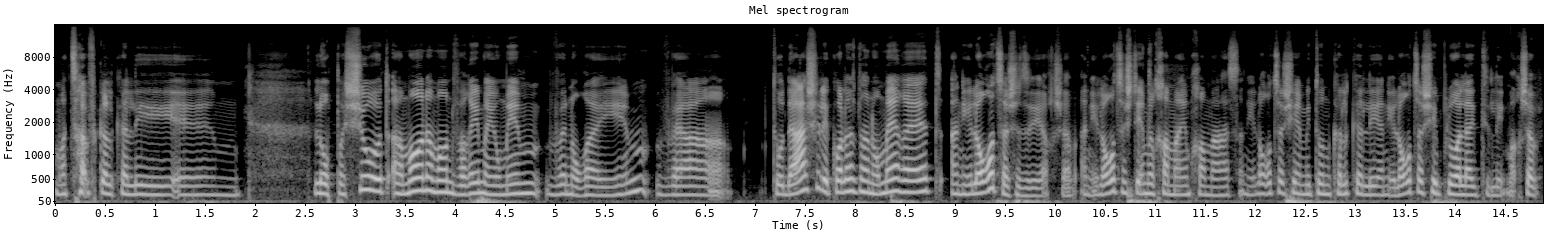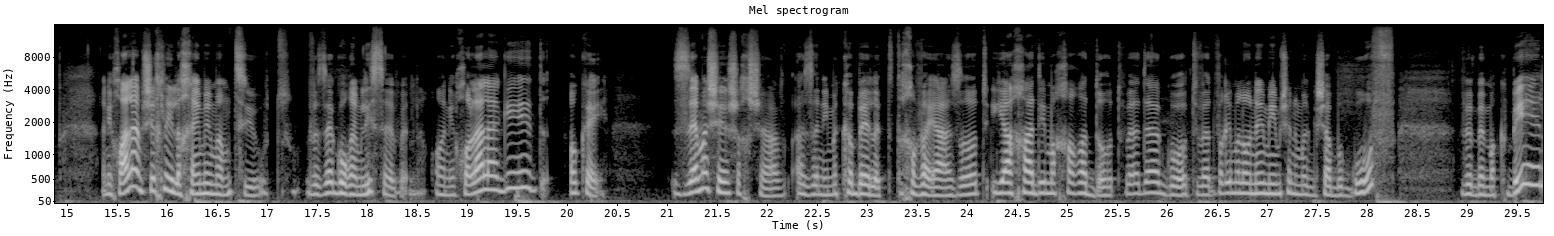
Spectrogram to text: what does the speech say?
מצב כלכלי אה, לא פשוט, המון המון דברים איומים ונוראים, וה... התודעה שלי כל הזמן אומרת, אני לא רוצה שזה יהיה עכשיו, אני לא רוצה שתהיה מלחמה עם חמאס, אני לא רוצה שיהיה מיתון כלכלי, אני לא רוצה שיפלו עליי טילים. עכשיו, אני יכולה להמשיך להילחם עם המציאות, וזה גורם לי סבל. או אני יכולה להגיד, אוקיי, זה מה שיש עכשיו, אז אני מקבלת את החוויה הזאת, יחד עם החרדות והדאגות והדברים הלא נעימים שאני מרגישה בגוף, ובמקביל,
